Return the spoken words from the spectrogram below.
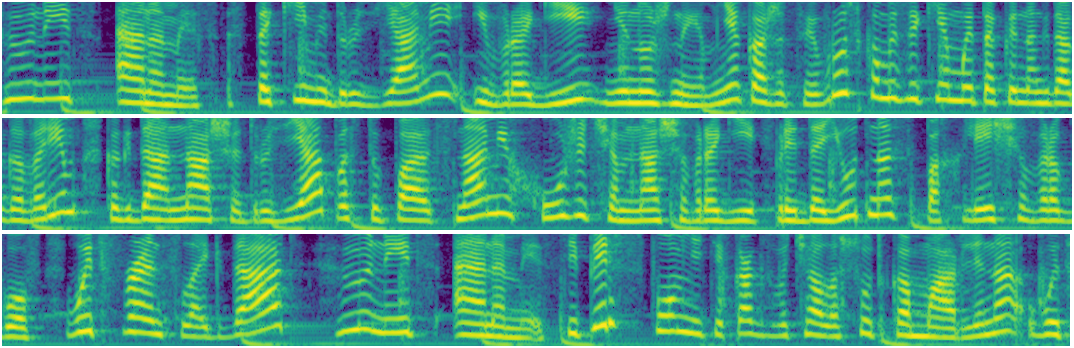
who needs enemies? С такими друзьями и враги не нужны. Мне кажется, и в русском языке мы так иногда говорим, когда наши друзья поступают с нами хуже, чем наши враги, предают нас похлеще врагов. With friends like that, who needs enemies? Теперь вспомните, как звучала шутка Марлина. With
